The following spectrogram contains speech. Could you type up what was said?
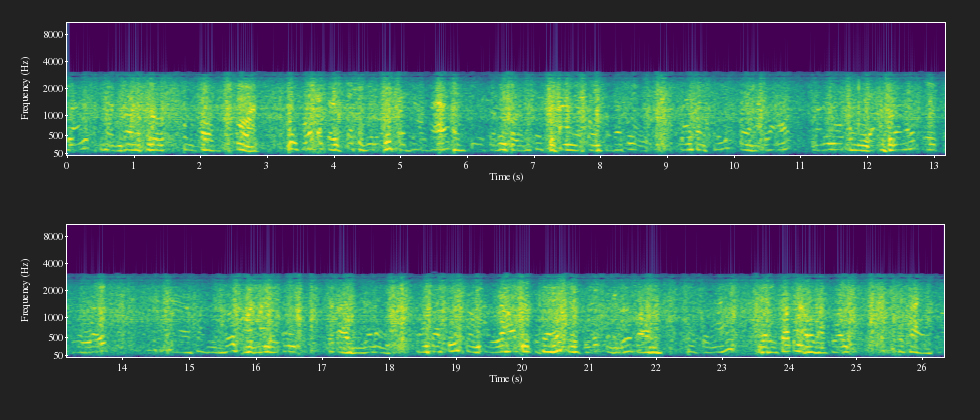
Raha, located in Kokoro, take away from the Cielo, 9 August. Very important, the whole must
